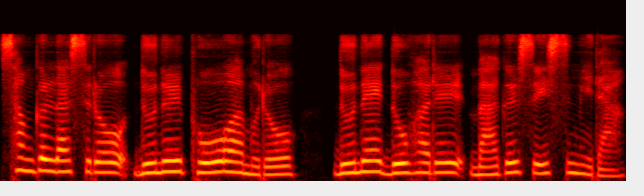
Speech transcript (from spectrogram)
선글라스로 눈을 보호하므로 눈의 노화를 막을 수 있습니다.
